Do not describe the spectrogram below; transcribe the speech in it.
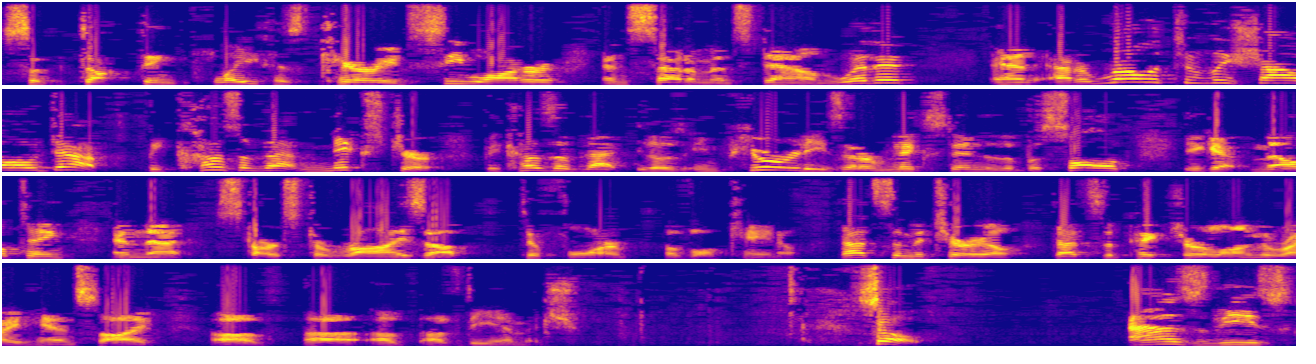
subducting plate has carried seawater and sediments down with it, and at a relatively shallow depth, because of that mixture, because of that those impurities that are mixed into the basalt, you get melting, and that starts to rise up to form a volcano. That's the material. That's the picture along the right-hand side of, uh, of, of the image. So, as these,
